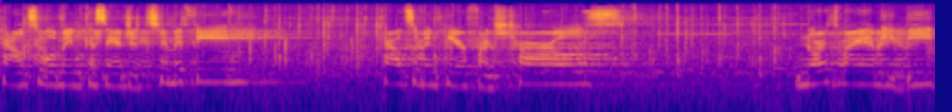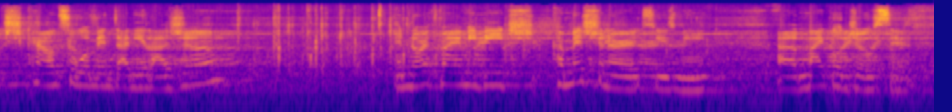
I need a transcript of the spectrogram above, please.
Councilwoman Kassandra Timothe, Councilman Pierre Frantz Charles, North Miami Beach Councilwoman Daniela Jean, and North Miami Beach Commissioner, excuse me, uh, Michael Joseph.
